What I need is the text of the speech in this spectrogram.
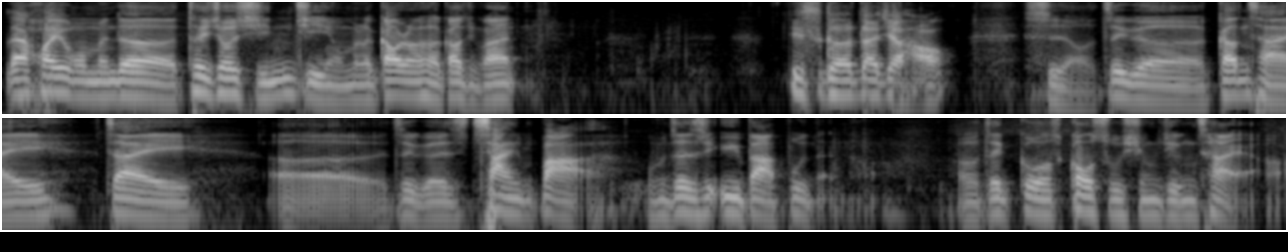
来欢迎我们的退休刑警，我们的高仁和高警官。历史哥，大家好。是哦，这个刚才在呃这个上一霸，我们真的是欲罢不能啊！哦，在告告诉熊精菜啊，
